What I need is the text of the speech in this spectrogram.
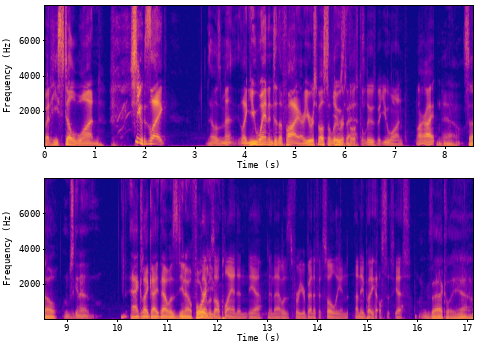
but he still won. she was like, that was meant like you went into the fire. You were supposed to lose you were that. supposed to lose, but you won. All right. Yeah. So I'm just gonna act like I that was you know for that you. was all planned, and yeah, and that was for your benefit solely, and not anybody else's. Yes. Exactly. Yeah.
